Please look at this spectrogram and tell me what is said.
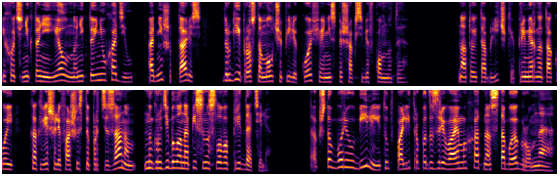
И хоть никто не ел, но никто и не уходил. Одни шептались, другие просто молча пили кофе, не спеша к себе в комнаты. На той табличке, примерно такой, как вешали фашисты партизанам, на груди было написано слово «предатель». Так что Борю убили, и тут палитра подозреваемых от нас с тобой огромная.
